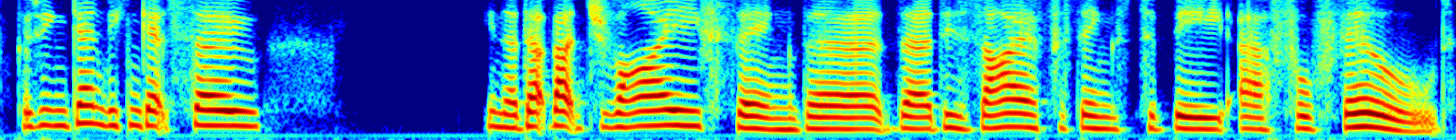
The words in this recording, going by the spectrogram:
Because we can, again, we can get so, you know, that, that drive thing, the, the desire for things to be uh, fulfilled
